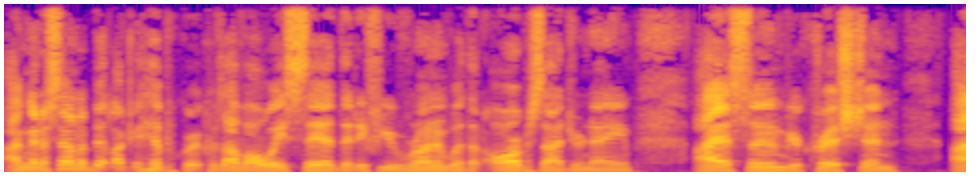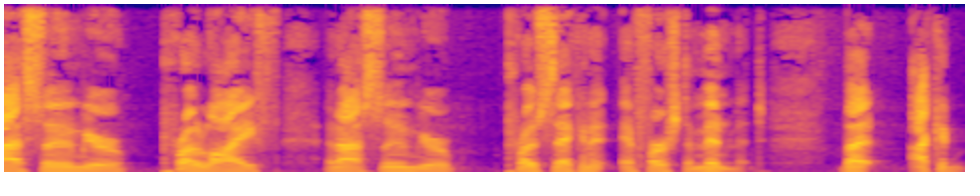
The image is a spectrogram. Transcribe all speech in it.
I'm going to sound a bit like a hypocrite because I've always said that if you're running with an R beside your name, I assume you're Christian, I assume you're pro life, and I assume you're pro Second and First Amendment. But I could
